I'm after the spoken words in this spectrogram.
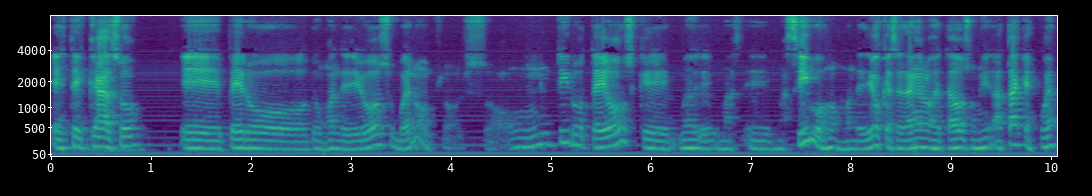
este caso, eh, pero don Juan de Dios, bueno, son tiroteos que eh, eh, masivos, don Juan de Dios, que se dan en los Estados Unidos, ataques pues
